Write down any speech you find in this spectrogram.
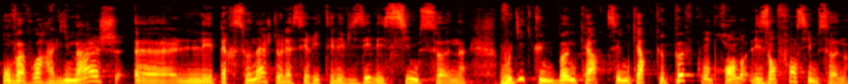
On va voir à l'image euh, les personnages de la série télévisée Les Simpsons. Vous dites qu'une bonne carte, c'est une carte que peuvent comprendre les enfants Simpsons.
